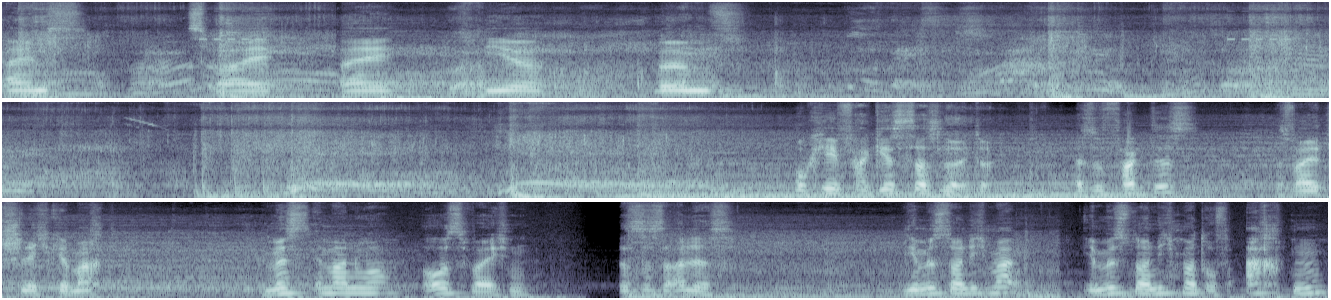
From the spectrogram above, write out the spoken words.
Eins, zwei, drei, vier, fünf. Okay, vergesst das, Leute. Also Fakt ist, das war jetzt schlecht gemacht. Ihr müsst immer nur ausweichen. Das ist alles. Ihr müsst noch nicht mal, ihr müsst noch nicht mal drauf achten,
